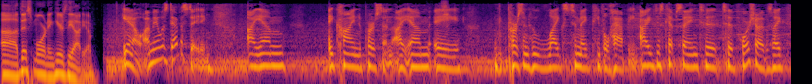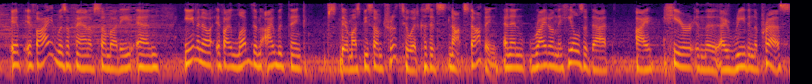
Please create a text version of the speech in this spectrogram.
uh, this morning. Here's the audio. you know, I mean, it was devastating. I am a kind person. I am a person who likes to make people happy. I just kept saying to, to Portia, I was like, if, if I was a fan of somebody and even if I loved them, I would think there must be some truth to it because it's not stopping. And then right on the heels of that, I hear in the, I read in the press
